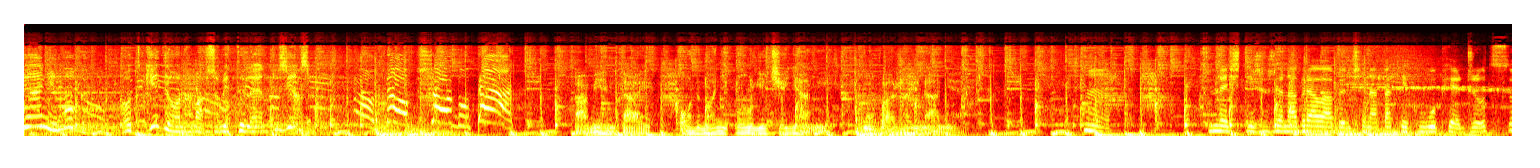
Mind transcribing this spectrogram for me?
Ja nie mogę. Od kiedy ona ma w sobie tyle entuzjazmu? No, do przodu, tak! Pamiętaj, on manipuluje cieniami. Uważaj na nie. Myślisz, że nabrałabym się na takie głupie jutsu?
